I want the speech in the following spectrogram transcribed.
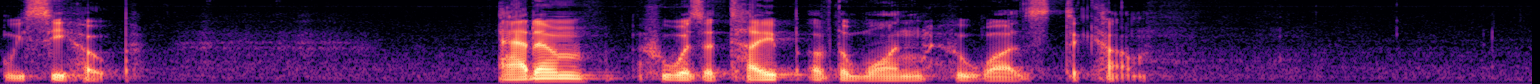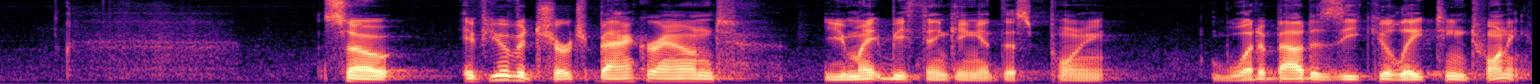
we see hope. Adam, who was a type of the one who was to come. So, if you have a church background, you might be thinking at this point, what about Ezekiel 18:20?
